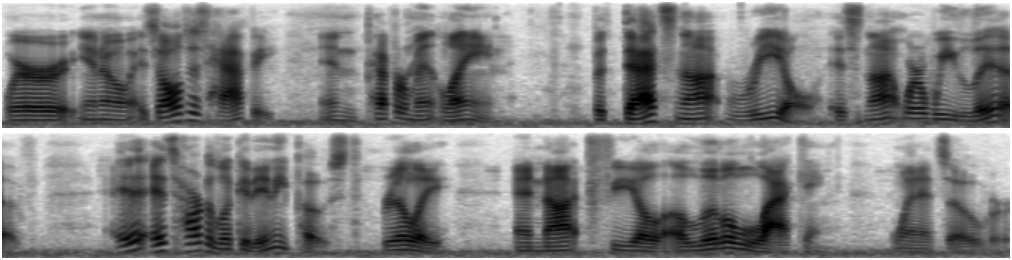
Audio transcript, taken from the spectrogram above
where you know it's all just happy in Peppermint Lane. But that's not real. It's not where we live. It, it's hard to look at any post really and not feel a little lacking when it's over.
